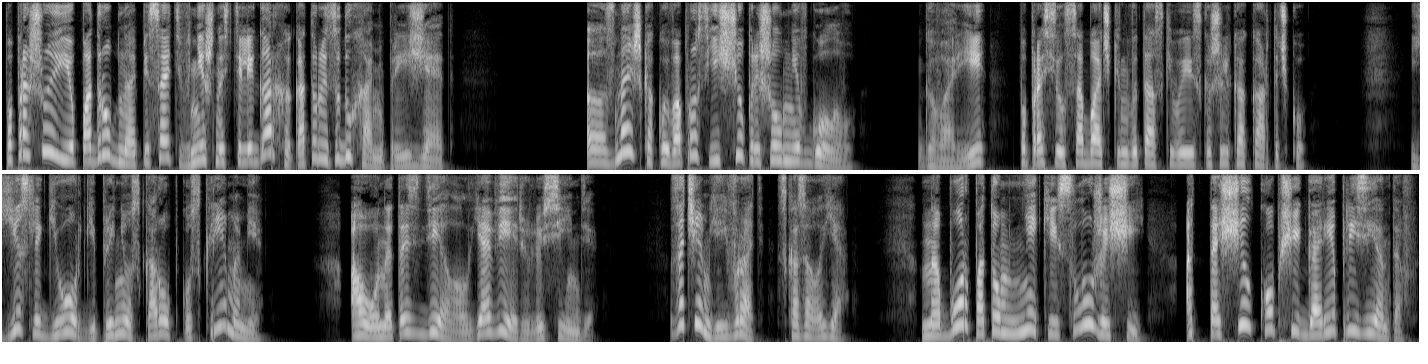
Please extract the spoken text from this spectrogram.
попрошу ее подробно описать внешность олигарха, который за духами приезжает. «Э, «Знаешь, какой вопрос еще пришел мне в голову?» «Говори», — попросил Собачкин, вытаскивая из кошелька карточку. «Если Георгий принес коробку с кремами, а он это сделал, я верю Люсинде. Зачем ей врать?» — сказала я. Набор потом некий служащий оттащил к общей горе презентов.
